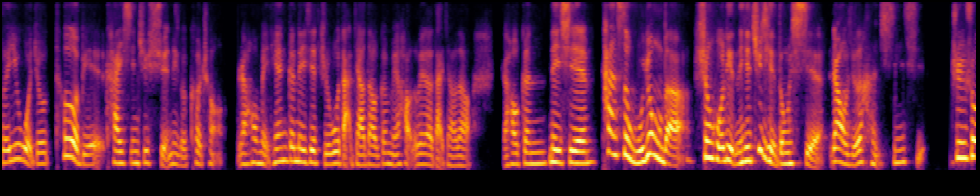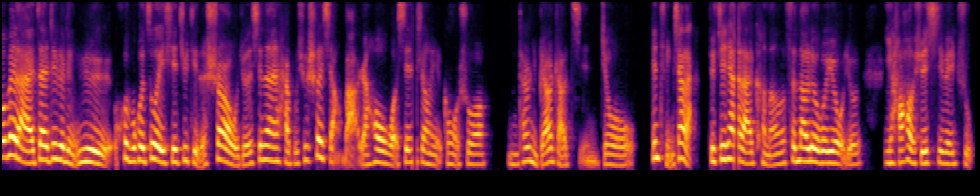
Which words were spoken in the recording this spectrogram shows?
所以我就特别开心去学那个课程，然后每天跟那些植物打交道，跟美好的味道打交道，然后跟那些看似无用的生活里的那些具体的东西，让我觉得很欣喜。至于说未来在这个领域会不会做一些具体的事儿，我觉得现在还不去设想吧。然后我先生也跟我说，嗯，他说你不要着急，你就先停下来，就接下来可能三到六个月，我就以好好学习为主。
